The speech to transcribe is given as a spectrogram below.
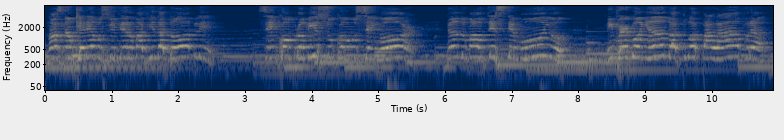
Nós não queremos viver uma vida doble, sem compromisso com o Senhor, dando mau testemunho, envergonhando a tua palavra.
